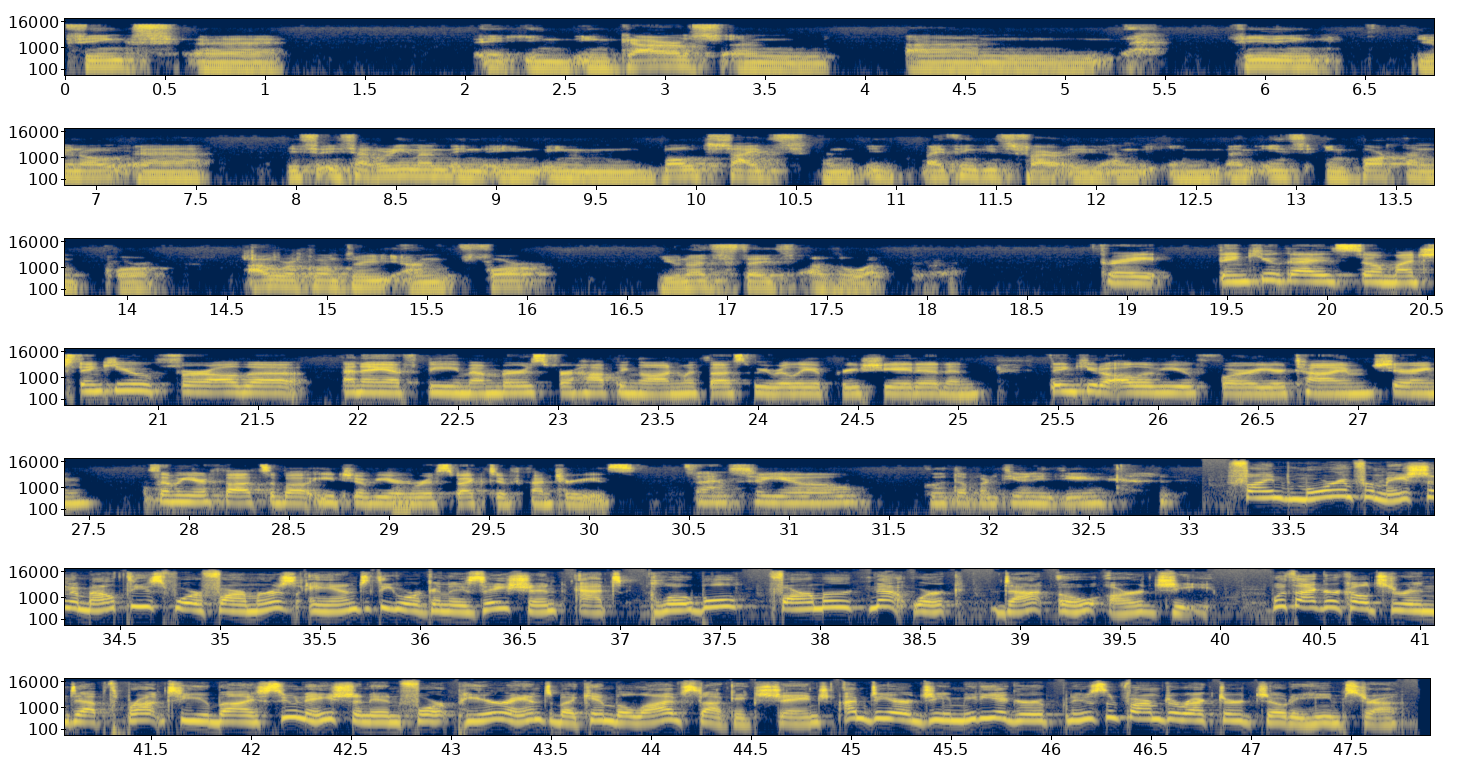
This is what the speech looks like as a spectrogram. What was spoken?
things uh, in in cars and and feeding you know uh, it's, it's agreement in, in, in both sides and it, I think it's fair and, and it's important for our country and for United States as well. Great. Thank you guys so much. Thank you for all the NAFB members for hopping on with us. We really appreciate it. And thank you to all of you for your time sharing some of your thoughts about each of your respective countries. Thanks to you. Good opportunity. Find more information about these four farmers and the organization at globalfarmernetwork.org. With Agriculture in Depth brought to you by Sioux Nation in Fort Pierre and by Kimball Livestock Exchange, I'm DRG Media Group News and Farm Director Jody Heemstra.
